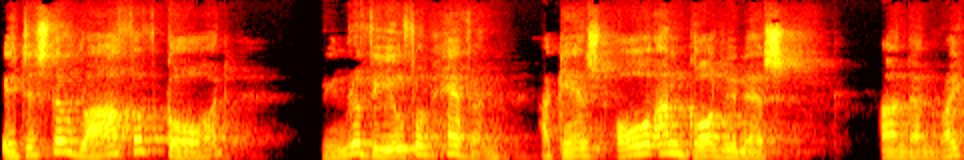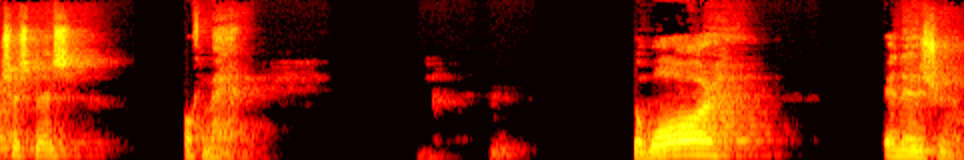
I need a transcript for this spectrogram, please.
it is the wrath of God being revealed from heaven against all ungodliness and unrighteousness of men. The war in Israel,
